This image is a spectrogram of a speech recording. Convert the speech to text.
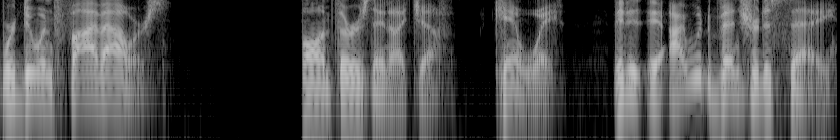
We're doing five hours on Thursday night, Jeff. Can't wait. I would venture to say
